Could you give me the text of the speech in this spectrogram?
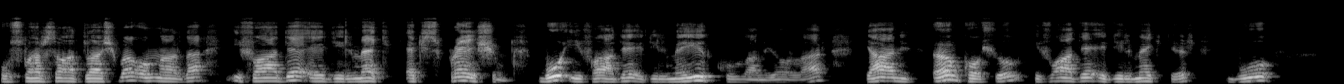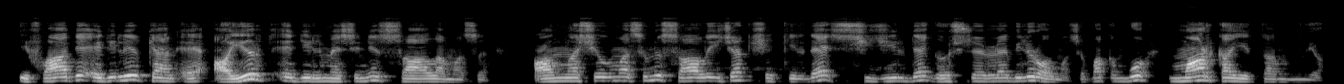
uluslararası antlaşma onlarda ifade edilmek, expression, bu ifade edilmeyi kullanıyorlar. Yani ön koşul ifade edilmektir. Bu ifade edilirken e, ayırt edilmesini sağlaması, anlaşılmasını sağlayacak şekilde sicilde gösterilebilir olması. Bakın bu markayı tanımlıyor.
